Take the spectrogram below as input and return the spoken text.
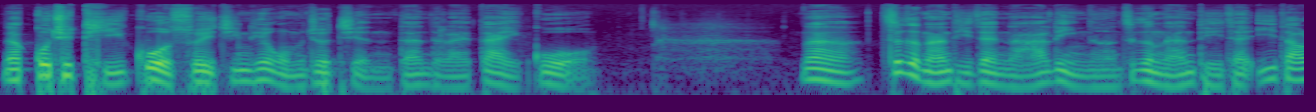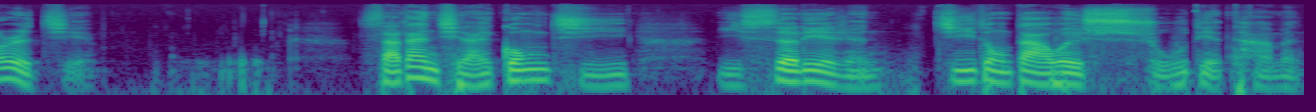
那过去提过，所以今天我们就简单的来带过。那这个难题在哪里呢？这个难题在一到二节，撒旦起来攻击以色列人。激动大卫数点他们，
